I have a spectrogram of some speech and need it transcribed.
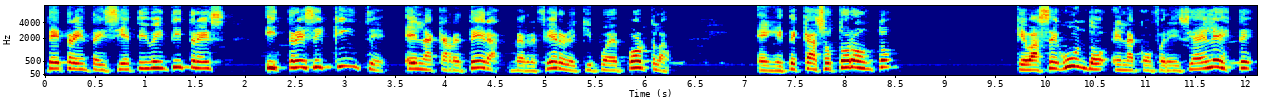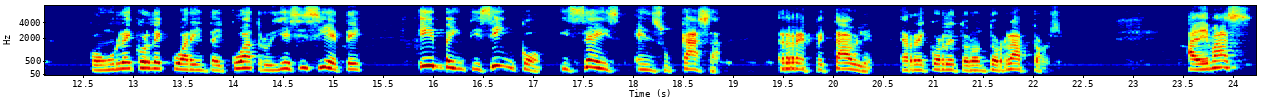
de 37 y 23 y 13 y 15 en la carretera, me refiero al equipo de Portland. En este caso, Toronto, que va segundo en la conferencia del Este, con un récord de 44 y 17 y 25 y 6 en su casa. Respetable el récord de Toronto Raptors. Además,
